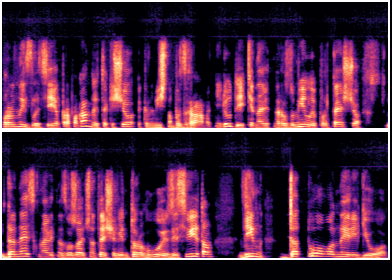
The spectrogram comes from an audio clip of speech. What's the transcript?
пронизли цією пропагандою, так і що економічно безграмотні люди, які навіть не розуміли про те, що Донецьк, навіть незважаючи на те, що він торгує зі світом, він датований регіон,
